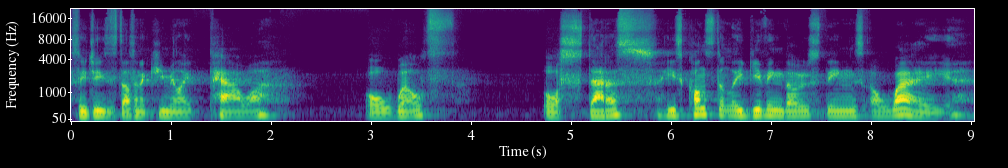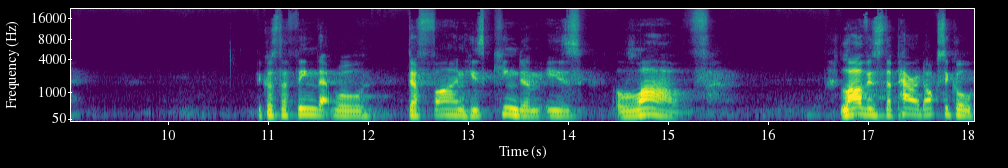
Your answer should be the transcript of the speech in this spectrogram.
See, Jesus doesn't accumulate power or wealth or status, he's constantly giving those things away. Because the thing that will define his kingdom is love. Love is the paradoxical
